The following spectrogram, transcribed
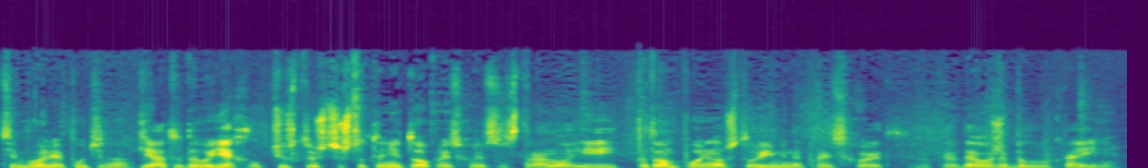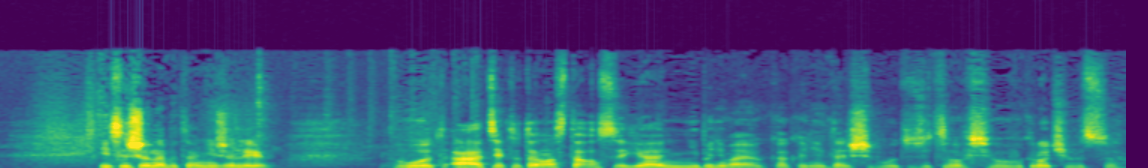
тем более Путину. Я оттуда уехал, чувствую, что что-то не то происходит со страной, и потом понял, что именно происходит, когда уже был в Украине. И совершенно об этом не жалею. Вот. А те, кто там остался, я не понимаю, как они дальше будут из этого всего выкручиваться,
